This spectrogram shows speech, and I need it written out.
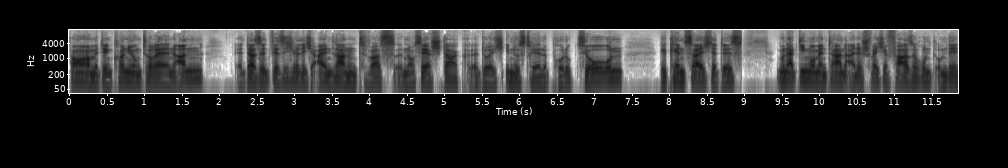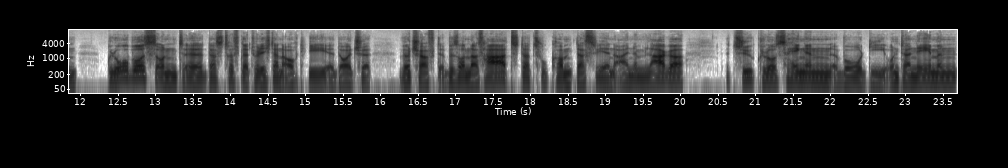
Fangen wir mal mit den konjunkturellen an. Äh, da sind wir sicherlich ein Land, was noch sehr stark äh, durch industrielle Produktion gekennzeichnet ist. Nun hat die momentan eine Schwächephase rund um den Globus und äh, das trifft natürlich dann auch die äh, deutsche Wirtschaft besonders hart. Dazu kommt, dass wir in einem Lager Zyklus hängen, wo die Unternehmen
